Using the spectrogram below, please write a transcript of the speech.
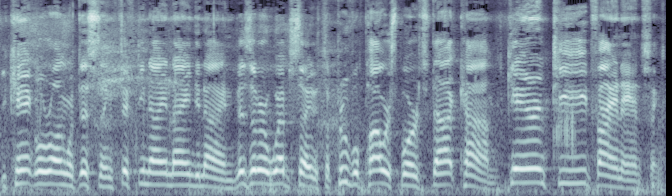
You can't go wrong with this thing, $59.99. Visit our website, it's approvalpowersports.com. Guaranteed financing.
